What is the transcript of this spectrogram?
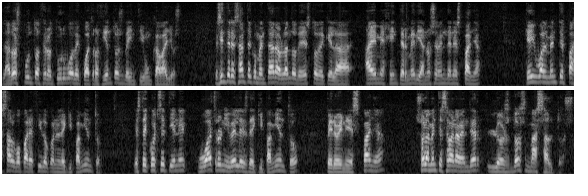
la 2.0 turbo de 421 caballos. Es interesante comentar, hablando de esto de que la AMG intermedia no se vende en España, que igualmente pasa algo parecido con el equipamiento. Este coche tiene cuatro niveles de equipamiento, pero en España solamente se van a vender los dos más altos.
